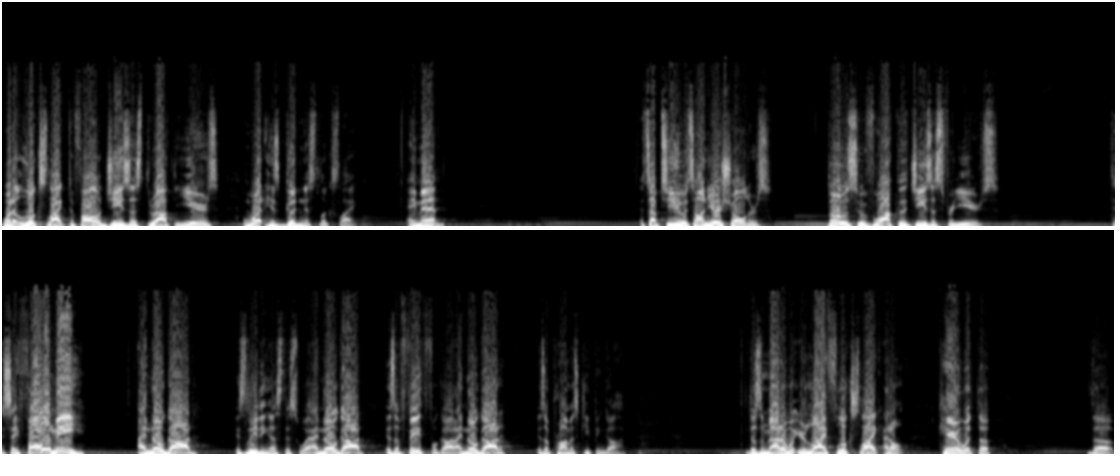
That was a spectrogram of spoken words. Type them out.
what it looks like to follow Jesus throughout the years and what his goodness looks like. Amen? It's up to you, it's on your shoulders, those who've walked with Jesus for years, to say, Follow me. I know God is leading us this way. I know God is a faithful God. I know God is a promise keeping God. It doesn't matter what your life looks like. I don't care what the, the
